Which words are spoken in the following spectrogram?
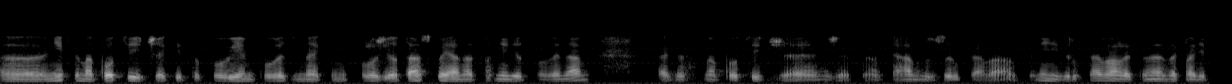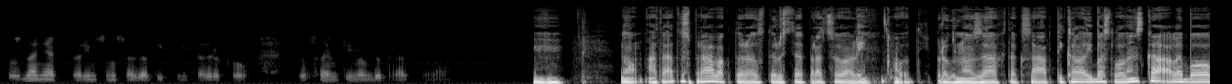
Uh, niekto má pocit, že keď to poviem, povedzme, keď mi položí otázku, ja na to hneď odpovedám, tak mám pocit, že, že to ťahám z rukava. To nie je z rukava, ale to na základe poznania, ktorým som sa za tých 30 rokov so svojím týmom dopracoval. Mhm. A táto správa, ktorá, ktorú ste pracovali o tých prognózach, tak sa týkala iba Slovenska, alebo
